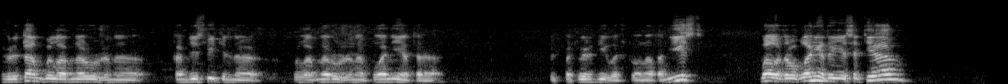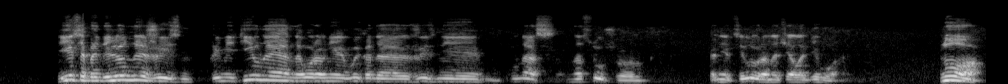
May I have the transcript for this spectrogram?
Говорю, там было обнаружено, там действительно была обнаружена планета, то есть подтвердилось, что она там есть. Мало того, планеты есть океан, есть определенная жизнь, примитивная на уровне выхода жизни у нас на сушу, конец Силура, начало Дивона. Но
